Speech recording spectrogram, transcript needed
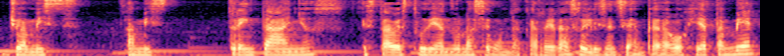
yo a mis, a mis 30 años estaba estudiando una segunda carrera, soy licenciada en pedagogía también,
